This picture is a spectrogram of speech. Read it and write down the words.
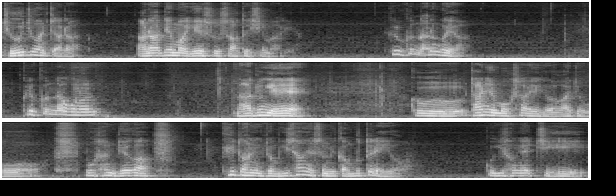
저주할 자라. 아나데마 예수 사듯이 말이야. 그리고 끝나는 거야. 그리고 끝나고는 나중에 그 담임 목사에게 와가지고 목사님 제가 기도하는 게 좀 이상했습니까? 묻더래요. 그 이상했지.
